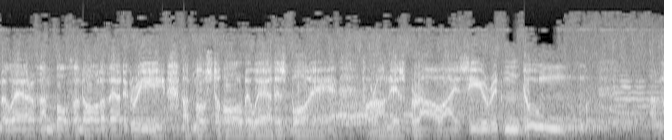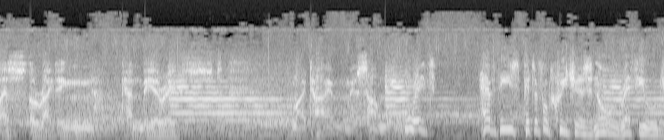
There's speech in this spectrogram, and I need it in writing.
Beware of them both and all of their degree, but most of all beware this boy, for on his brow I see written doom, unless the writing can be erased. My time sounding. Wait. Have these pitiful creatures no refuge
